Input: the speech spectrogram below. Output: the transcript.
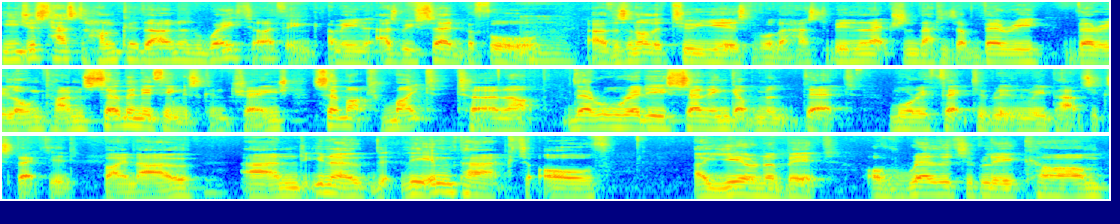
he just has to hunker down and wait, I think. I mean, as we've said before, uh, there's another two years before there has to be an election. That is a very, very long time. So many things can change. So much might turn up. They're already selling government debt more effectively than we perhaps expected by now. And, you know, the, the impact of a year and a bit of relatively calm,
